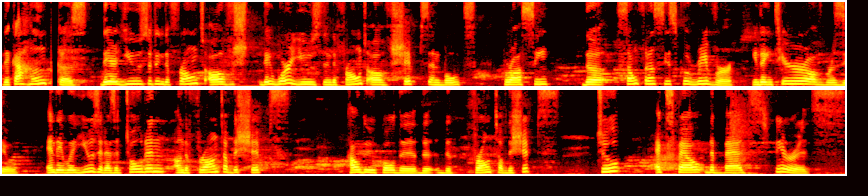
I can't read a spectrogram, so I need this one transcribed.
The carrancas, they are used in the front of, they were used in the front of ships and boats crossing the São Francisco River in the interior of Brazil. And they will use it as a totem on the front of the ships. How do you call the, the, the front of the ships? To expel the bad spirits.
